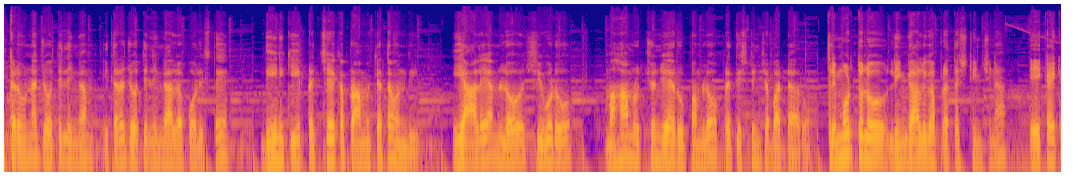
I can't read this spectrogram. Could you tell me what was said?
ఇక్కడ ఉన్న జ్యోతిర్లింగం ఇతర జ్యోతిర్లింగాల్లో పోలిస్తే దీనికి ప్రత్యేక ప్రాముఖ్యత ఉంది. ఈ ఆలయంలో శివుడు మహామృత్యుంజయ రూపంలో ప్రతిష్ఠించబడ్డారు. త్రిమూర్తులు లింగాలుగా ప్రతిష్ఠించిన ఏకైక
